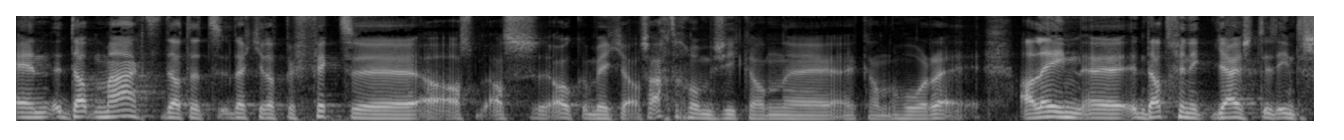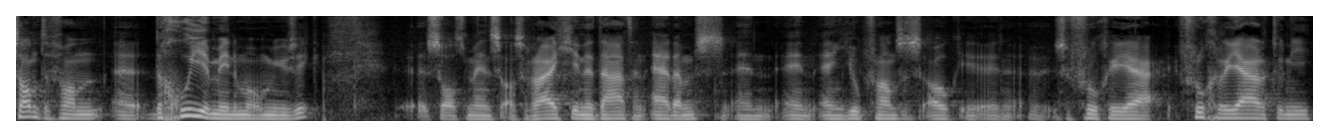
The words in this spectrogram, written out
En dat maakt dat, het, dat je dat perfect uh, als, als, ook een beetje als achtergrondmuziek kan, uh, kan horen. Alleen, uh, dat vind ik juist het interessante van de goede minimal music. Eh, zoals mensen als Rijtje inderdaad en Adams en, en, en Joep Francis ook in eh, zijn vroegere, jaar, vroegere jaren toen hij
